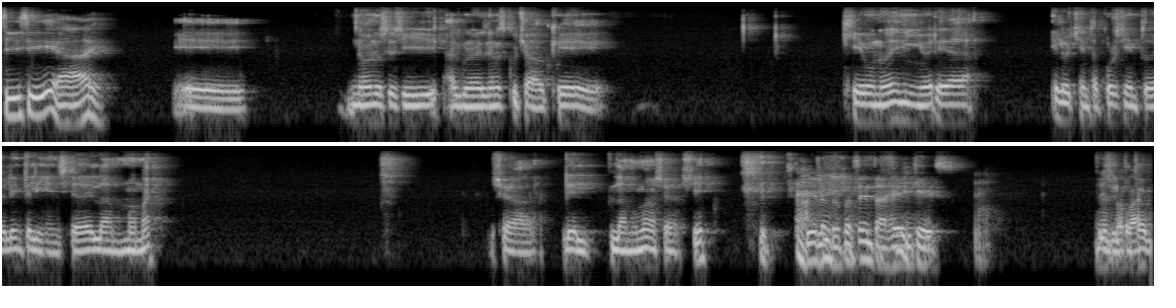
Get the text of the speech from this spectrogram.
Sí, sí, ay. eh, no, no sé si alguna vez han escuchado que, que uno de niño hereda el 80% de la inteligencia de la mamá. O sea, de la mamá, o sea, sí. Y el otro porcentaje que es. Del papá. papá.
